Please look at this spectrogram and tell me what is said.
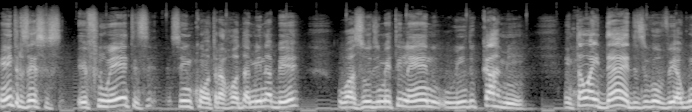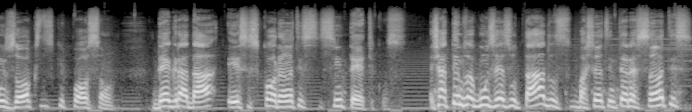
Entre esses efluentes se encontra a rodamina B, o azul de metileno, o índigo carmim. Então a ideia é desenvolver alguns óxidos que possam degradar esses corantes sintéticos. Já temos alguns resultados bastante interessantes,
